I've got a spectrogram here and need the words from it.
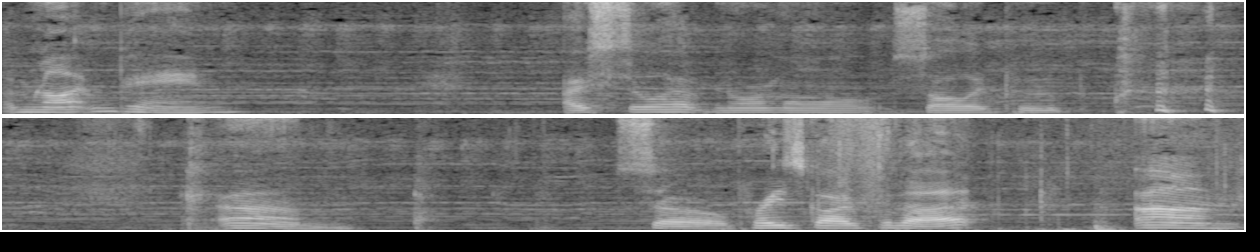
I'm not in pain. I still have normal solid poop. um, so praise God for that. Um,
